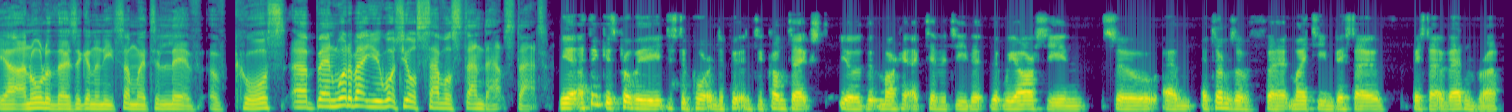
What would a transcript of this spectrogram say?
yeah, and all of those are going to need somewhere to live, of course. Uh, ben, what about you? What's your Savills standout stat? Yeah, I think it's probably just important to put into context, you know, the market activity that, that we are seeing. So, um, in terms of uh, my team based out of based out of Edinburgh,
